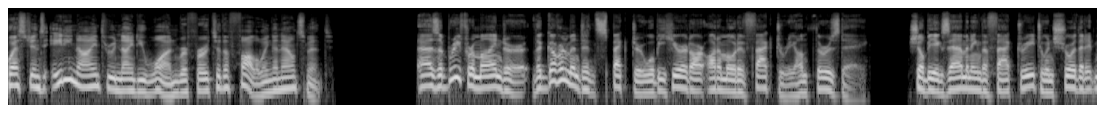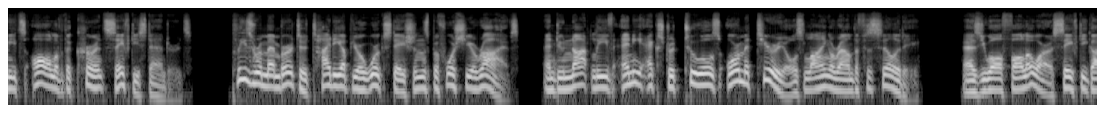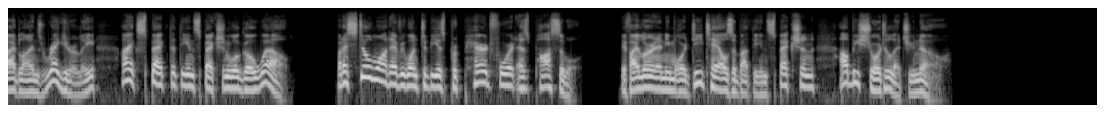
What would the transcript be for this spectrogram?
Questions 89 through 91 refer to the following announcement. As a brief reminder, the government inspector will be here at our automotive factory on Thursday. She'll be examining the factory to ensure that it meets all of the current safety standards. Please remember to tidy up your workstations before she arrives and do not leave any extra tools or materials lying around the facility. As you all follow our safety guidelines regularly, I expect that the inspection will go well. But I still want everyone to be as prepared for it as possible. If I learn any more details about the inspection, I'll be sure to let you know.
